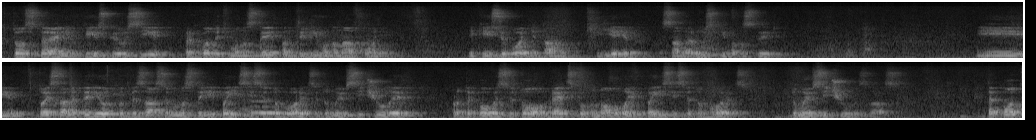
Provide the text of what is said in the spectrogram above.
хто з теренів Київської Русі приходить в монастир Пантелімона на Афоні, який сьогодні там є як саме Руський монастир. І в той самий період подвизався в монастирі Паїсій Святогорець. Думаю, всі чули про такого святого грецького нового, як Паїсій Святогорець. Думаю, всі чули з вас. Так от,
